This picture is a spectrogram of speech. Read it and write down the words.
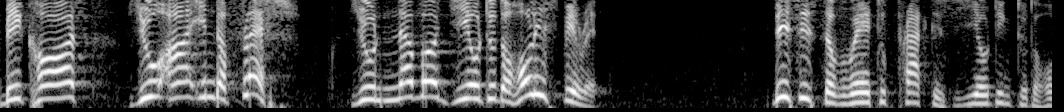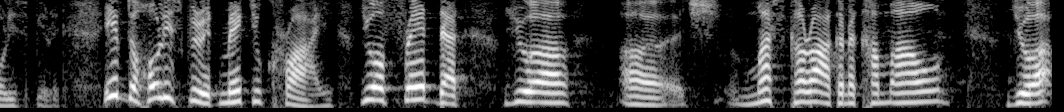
Because you are in the flesh. You never yield to the Holy Spirit. This is the way to practice yielding to the Holy Spirit. If the Holy Spirit make you cry, you're afraid that your uh, mascara gonna come out, your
